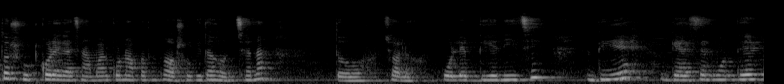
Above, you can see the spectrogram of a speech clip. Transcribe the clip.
তো শ্যুট করে গেছে, আমার কোনো আপাতত অসুবিধা হচ্ছে না। তো চলো, প্রলেপ দিয়ে নিয়েছি। দিয়ে গ্যাসের মধ্যে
